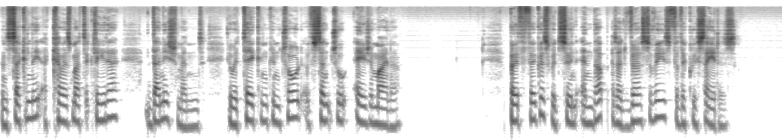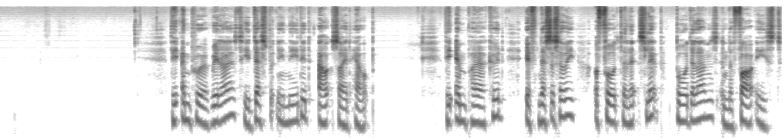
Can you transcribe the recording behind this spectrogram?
And secondly, a charismatic leader, Danishmend, who had taken control of Central Asia Minor. Both figures would soon end up as adversaries for the Crusaders. The emperor realized he desperately needed outside help. The empire could, if necessary, afford to let slip borderlands in the Far East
